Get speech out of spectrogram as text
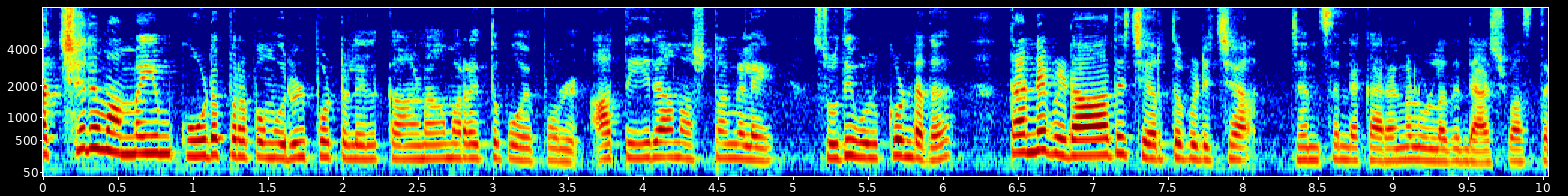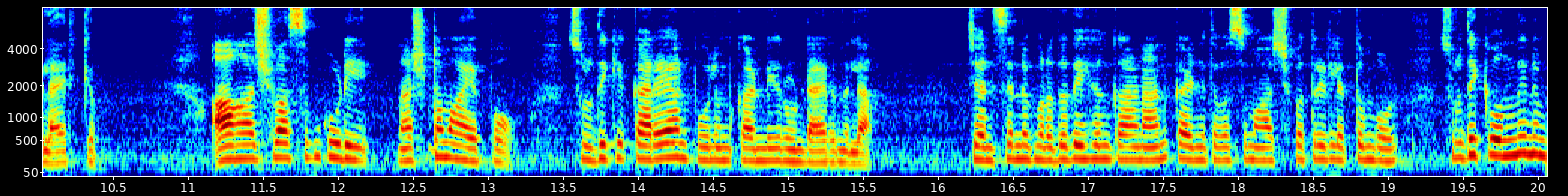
അച്ഛനും അമ്മയും കൂടപ്പിറപ്പും ഉരുൾപൊട്ടലിൽ കാണാമറയത്തു പോയപ്പോൾ ആ തീരാ നഷ്ടങ്ങളെ ശ്രുതി ഉൾക്കൊണ്ടത് തന്നെ വിടാതെ ചേർത്ത് പിടിച്ച ജൻസന്റെ കരങ്ങളുള്ളതിന്റെ ആശ്വാസത്തിലായിരിക്കും. ആ ആശ്വാസം കൂടി നഷ്ടമായപ്പോൾ ശ്രുതിക്ക് കരയാൻ പോലും കണ്ണീരുണ്ടായിരുന്നില്ല. ജൻസന്റെ മൃതദേഹം കാണാൻ കഴിഞ്ഞ ദിവസം ആശുപത്രിയിൽ എത്തുമ്പോൾ ശ്രുതിക്ക് ഒന്നിനും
